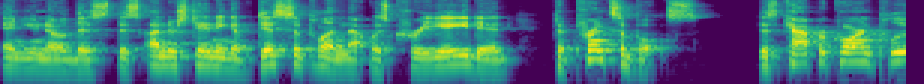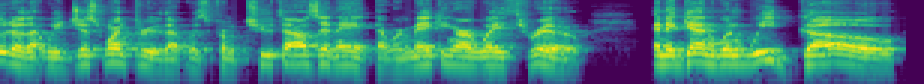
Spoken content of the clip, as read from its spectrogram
and you know this this understanding of discipline that was created to principles this capricorn pluto that we just went through that was from 2008 that we're making our way through and again when we go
